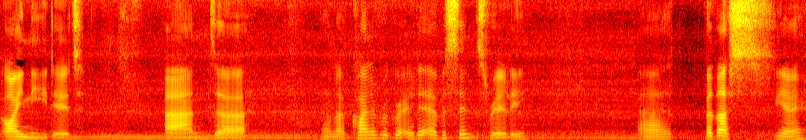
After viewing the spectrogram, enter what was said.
I needed, and uh, and I've kind of regretted it ever since, really. Uh, but that's you know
